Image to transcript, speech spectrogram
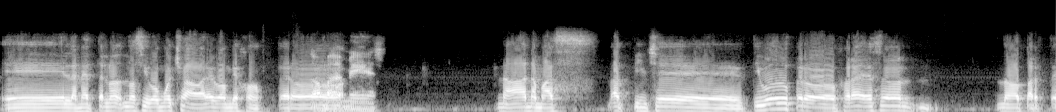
Eh, la neta no, no sigo mucho a Oregon, viejo, pero... No mames. No, nada más a pinche Tibudo, pero fuera de eso, no, aparte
